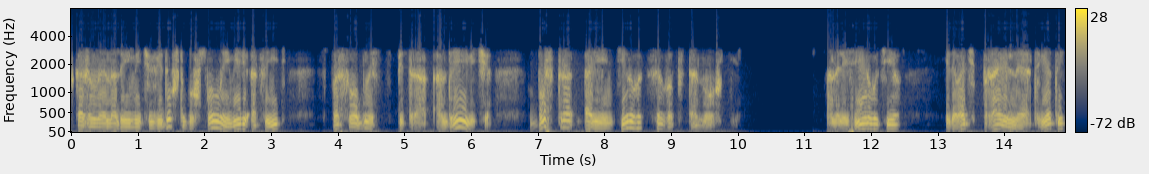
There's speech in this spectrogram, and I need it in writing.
Сказанное надо иметь в виду, чтобы в полной мере оценить способность Петра Андреевича быстро ориентироваться в обстановке анализировать ее и давать правильные ответы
